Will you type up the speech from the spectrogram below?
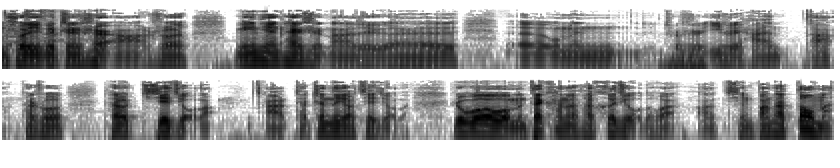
我们说一个真事儿啊，说明天开始呢，这个呃，我们就是易水寒啊，他说他要戒酒了啊，他真的要戒酒了。如果我们再看到他喝酒的话啊，请帮他倒满。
